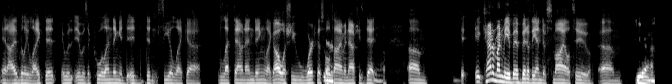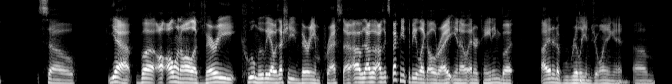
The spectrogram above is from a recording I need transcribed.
and I really liked it. It was it was a cool ending. It it didn't feel like a letdown ending. Like oh well, she worked this yeah. whole time and now she's dead. You know. Um, it, it kind of reminded me a bit, a bit, of the end of Smile too. Um, yeah. So, yeah, but all, all, in all, a very cool movie. I was actually very impressed. I, I, was I was expecting it to be like all right, you know, entertaining, but I ended up really enjoying it. Um,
